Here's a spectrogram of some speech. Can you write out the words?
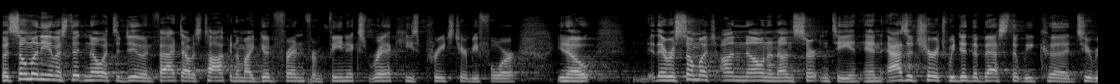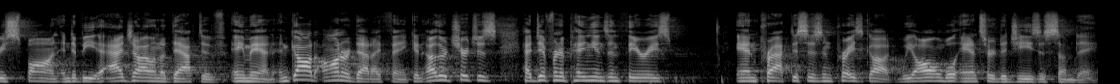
But so many of us didn't know what to do. In fact, I was talking to my good friend from Phoenix, Rick. He's preached here before. You know, there was so much unknown and uncertainty. And, and, as a church, we did the best that we could to respond and to be agile and adaptive. Amen. And God honored that, I think. And other churches had different opinions and theories and practices. And praise God, we all will answer to Jesus someday.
